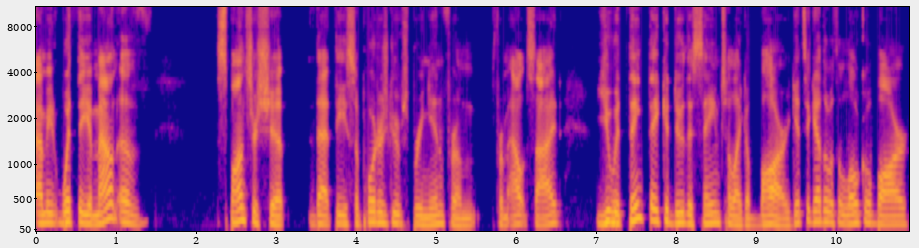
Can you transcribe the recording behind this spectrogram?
i mean with the amount of sponsorship that the supporters groups bring in from from outside you would think they could do the same to like a bar. Get together with a local bar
